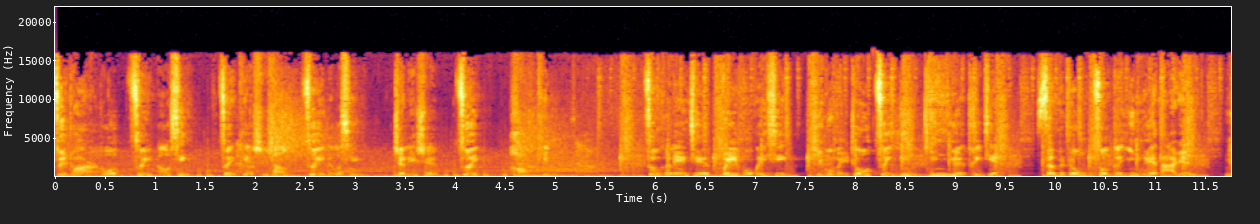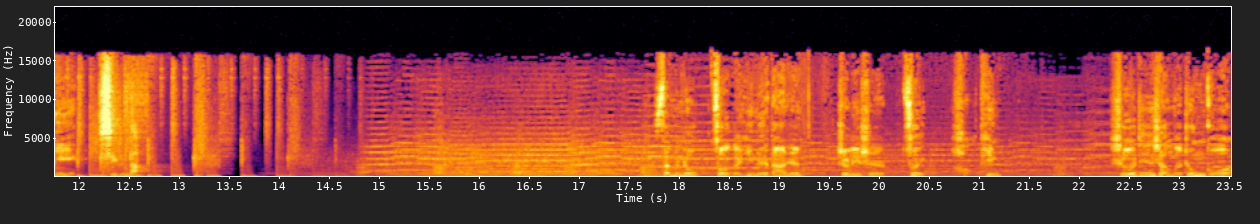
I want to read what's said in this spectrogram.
最抓耳朵，最挠心，最贴时尚，最流行。这里是最好听。综合连接微博、微信，提供每周最硬音乐推荐。三分钟做个音乐达人，你行的。三分钟做个音乐达人，这里是最好听。《舌尖上的中国》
